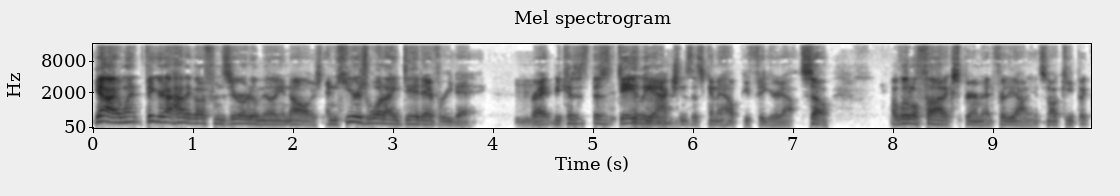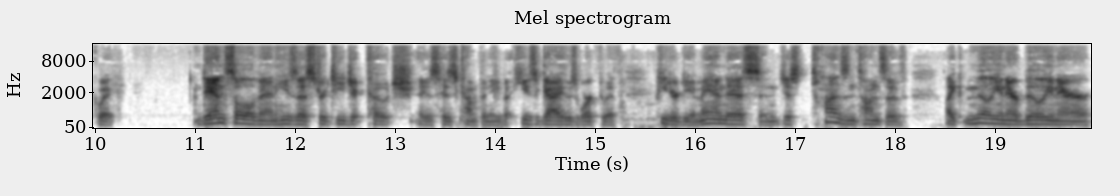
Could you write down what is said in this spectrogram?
yeah, I went figured out how to go from zero to a million dollars. And here's what I did every day, mm-hmm. Right. Because it's this daily actions that's going to help you figure it out. So, a little thought experiment for the audience, and I'll keep it quick. Dan Sullivan, he's a strategic coach, is his company, but he's a guy who's worked with Peter Diamandis and just tons and tons of like millionaire, billionaire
